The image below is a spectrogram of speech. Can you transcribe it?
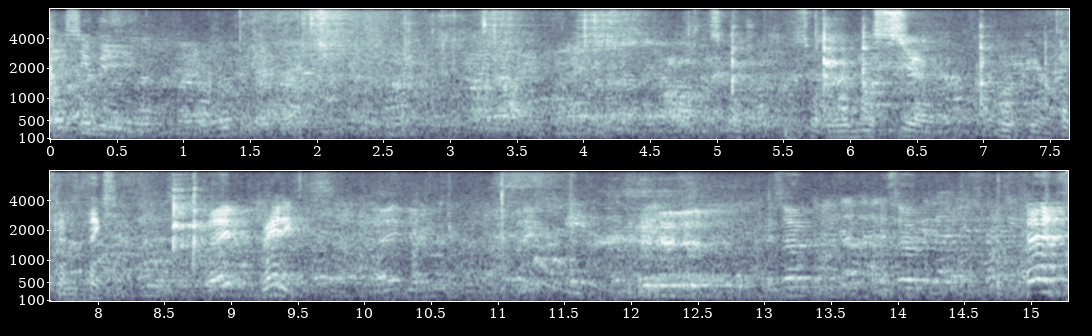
I see the so we're in this uh, group here. Okay, thanks. Ready? Ready. Yes, sir. Yes, sir. Fence.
